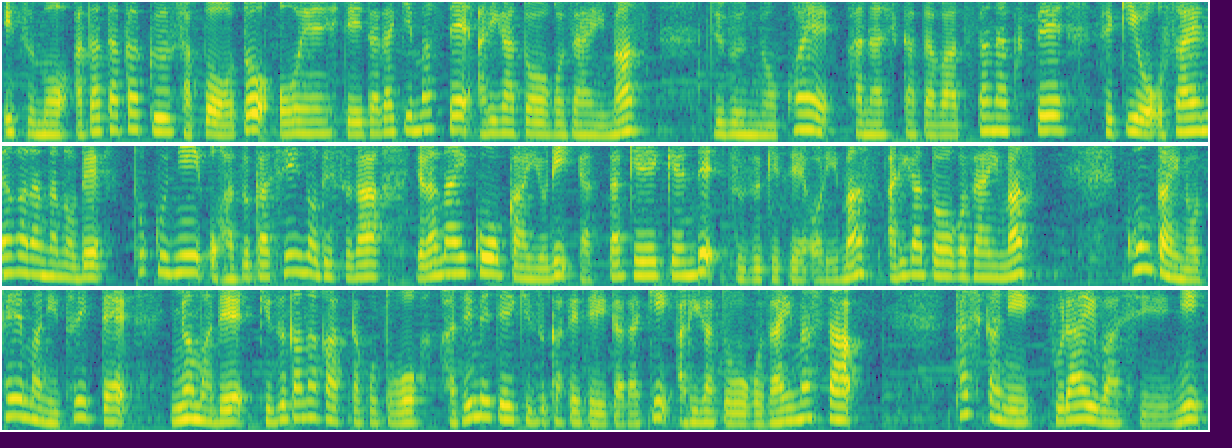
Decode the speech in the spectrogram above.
いつも温かくサポート、応援していただきましてありがとうございます。自分の声、話し方は拙くて、咳を抑えながらなので、特にお恥ずかしいのですが、やらない後悔よりやった経験で続けております。ありがとうございます。今回のテーマについて、今まで気づかなかったことを初めて気づかせていただきありがとうございました。確かにプライバシーに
